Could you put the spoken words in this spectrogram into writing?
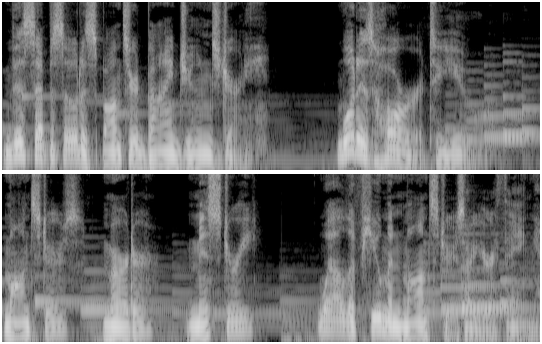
This episode is sponsored by June's Journey. What is horror to you? Monsters? Murder? Mystery? Well, if human monsters are your thing,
